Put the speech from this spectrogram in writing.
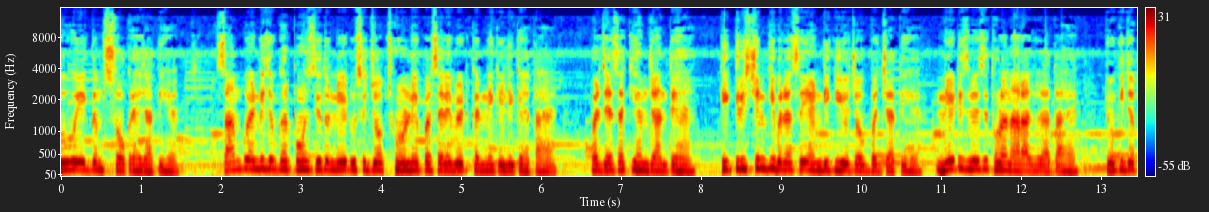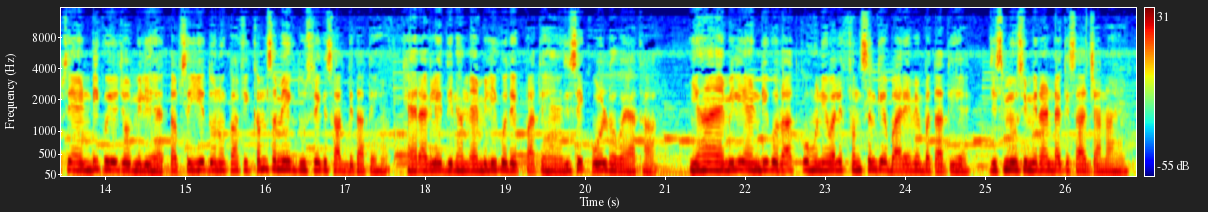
तो वो एकदम शौक रह जाती है। शाम को एंडी जब घर पहुँचती है तो नेट उसे जॉब छोड़ने पर सेलिब्रेट करने के लिए कहता है। पर जैसा कि हम जानते हैं कि क्रिश्चियन की वजह से एंडी की ये जॉब बच जाती है। नेट इस वजह से थोड़ा नाराज़ हो जाता है, क्योंकि जब से एंडी को ये जॉब मिली है, तब से ये दोनों काफ़ी कम समय एक दूसरे के साथ बिताते हैं। खैर, अगले दिन हम एमिली को देख पाते हैं, जिसे कोल्ड हो गया था। यहाँ एमिली एंडी को रात को होने वाले फ़ंक्शन के बारे में बताती है, जिसमें उसे मिरांडा के साथ जाना है।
